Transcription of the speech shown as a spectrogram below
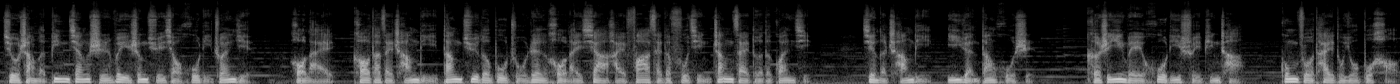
就上了滨江市卫生学校护理专业。后来靠他在厂里当俱乐部主任，后来下海发财的父亲张在德的关系，进了厂里医院当护士。可是因为护理水平差，工作态度又不好，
